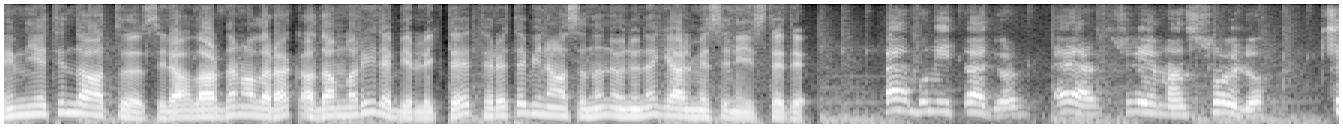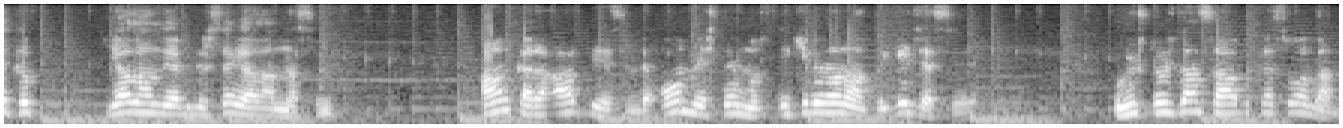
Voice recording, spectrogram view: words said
Emniyetin dağıttığı silahlardan alarak adamlarıyla birlikte TRT binasının önüne gelmesini istedi. Ben bunu iddia ediyorum. Eğer Süleyman Soylu çıkıp yalanlayabilirse yalanlasın. Ankara Adliyesi'nde 15 Temmuz 2016 gecesi uyuşturucudan sabıkası olan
